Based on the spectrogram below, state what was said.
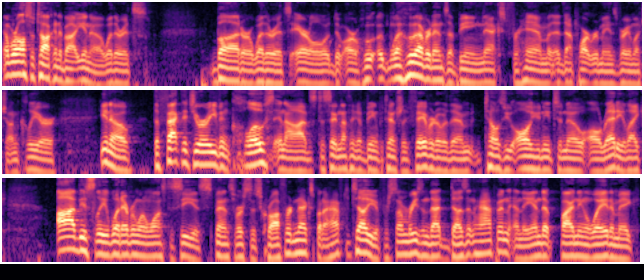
And we're also talking about, you know, whether it's Bud or whether it's Errol or who, whoever it ends up being next for him, uh, that part remains very much unclear. You know, the fact that you're even close in odds to say nothing of being potentially favored over them tells you all you need to know already. Like, obviously what everyone wants to see is Spence versus Crawford next, but I have to tell you, for some reason that doesn't happen, and they end up finding a way to make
